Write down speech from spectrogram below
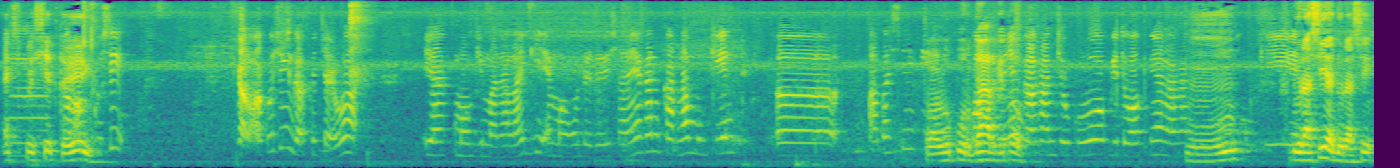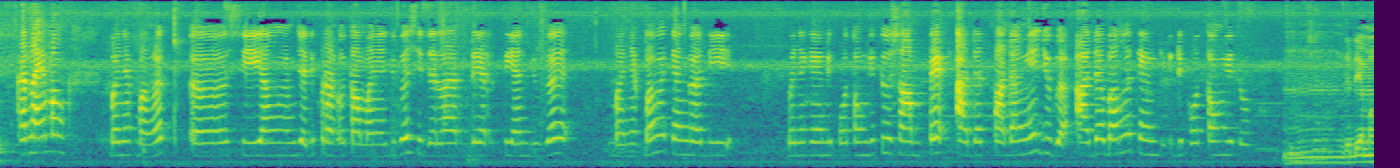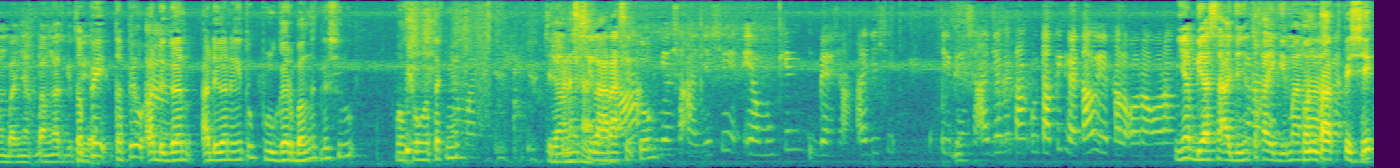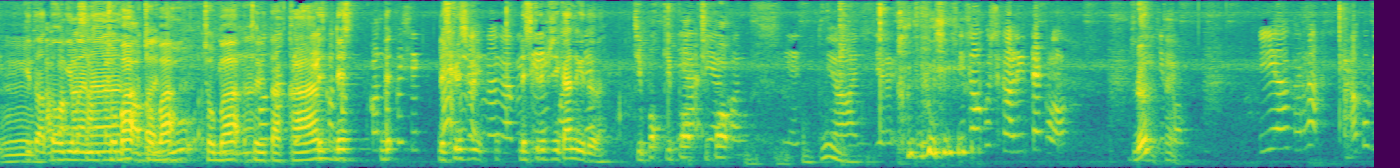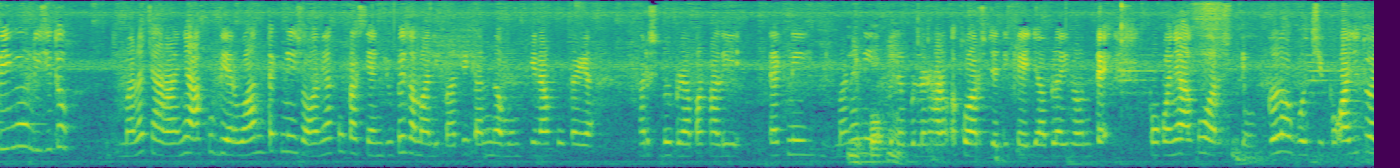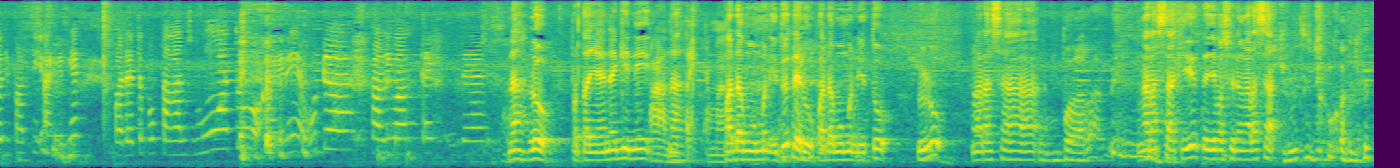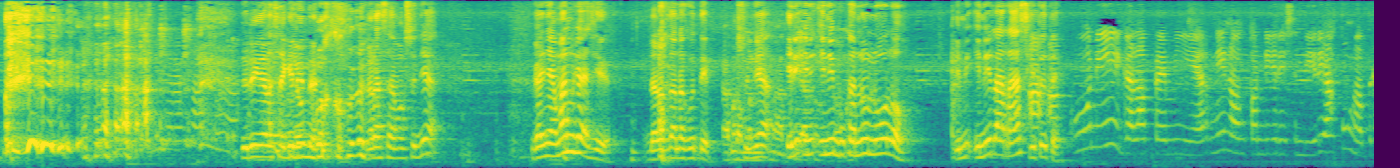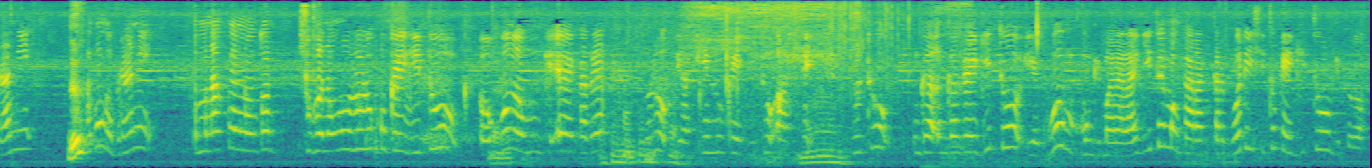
Eksplisit kalau teuing. aku sih kalau aku sih nggak kecewa ya mau gimana lagi? Emang udah dari saya kan karena mungkin eh, apa sih? Terlalu purgar waktunya gitu. nggak akan cukup gitu waktunya nggak akan Hmm. cukup mungkin. Durasi ya durasi. Karena emang banyak banget eh, si yang jadi peran utamanya juga si Delar Dertian juga banyak banget yang nggak di banyak yang dipotong gitu. Sampai adat padangnya juga ada banget yang di- dipotong gitu. Hmm, jadi emang banyak banget gitu Tapi tapi adegan adegan itu vulgar banget gak sih lu? Waktu ngeteknya? Ya yang si Laras itu. Ah, biasa aja sih. Ya mungkin biasa aja sih. Ih, biasa aja kata aku tapi nggak tahu ya kalau orang-orang ya biasa aja. Itu kayak gimana? Kontak fisik gitu atau Apakah gimana? sampai- Coba coba baju, coba gimana? ceritakan. Des- Kontak fisik. Eh, deskripsi fisik, deskripsikan gitu. lah cipok Ya, cipok ya, cipok. kon- ya, ya, anjir. Itu aku sekali tag loh. Duh. Cipok. iya karena aku bingung di situ. Gimana caranya aku biar one tag nih? Soalnya aku kasihan juga sama Adipati kan. Nggak mungkin aku kayak harus beberapa kali tag nih gimana nih? Bener-bener har- aku harus jadi kayak jablay lonte. Pokoknya aku harus udah lah gue cipok aja tuh Adipati akhirnya pada tepuk tangan semua tuh. Akhirnya ya udah sekali one tag udah. Nah, lo pertanyaannya gini. nah, pada momen itu deh lu, pada momen itu dulu ngerasa ngerasa kieu teh maksudnya ngerasa. ngerasa apa Jadi ngerasa gitu teh. Ngerasa maksudnya gak nyaman gak sih? Dalam tanda kutip? Atau Maksudnya ini ini, ini bukan lulu loh. Ini ini laras gitu teh. aku nih gala premier nih nonton diri sendiri aku nggak berani. Duh. aku nggak berani. Temen aku yang nonton subhanallah lu lu kok kayak gitu? Oh, gue nggak mungkin eh katanya lu yakin lu kayak gitu asik? Lu tuh nggak nggak kayak gitu. Ya gue mau gimana lagi? Itu emang karakter gue di situ kayak gitu gitu loh.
